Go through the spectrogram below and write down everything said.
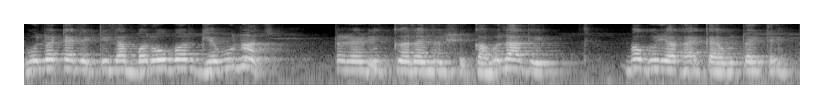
व्होलटॅलिटीला बरोबर घेऊनच ट्रेडिंग करायला शिकावं लागेल. बघूया काय काय होतं आहे ते.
